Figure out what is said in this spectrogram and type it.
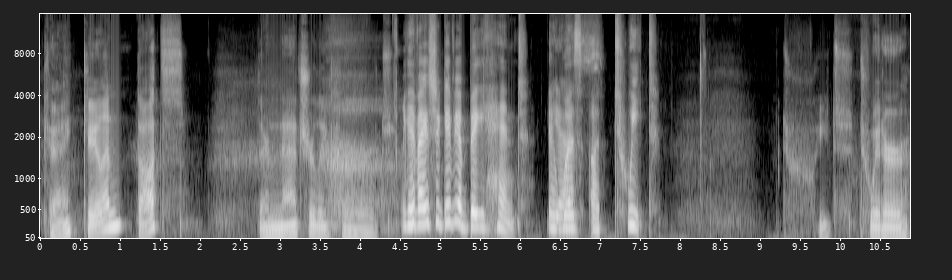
Okay. Kaylin, thoughts? They're naturally curved. If I should give you a big hint, it was a tweet. Tweet, Twitter.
